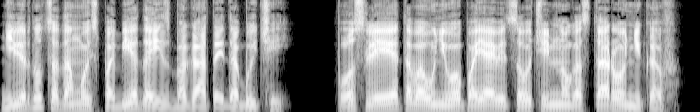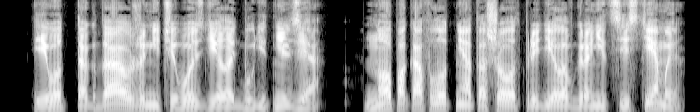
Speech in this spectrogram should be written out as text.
не вернутся домой с победой и с богатой добычей. После этого у него появится очень много сторонников, и вот тогда уже ничего сделать будет нельзя. Но пока флот не отошел от пределов границ системы,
